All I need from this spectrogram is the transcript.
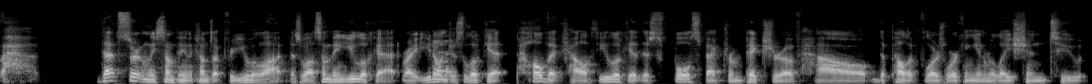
uh, that's certainly something that comes up for you a lot as well something you look at right? You don't just look at pelvic health. You look at this full spectrum picture of how the pelvic floor is working in relation to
